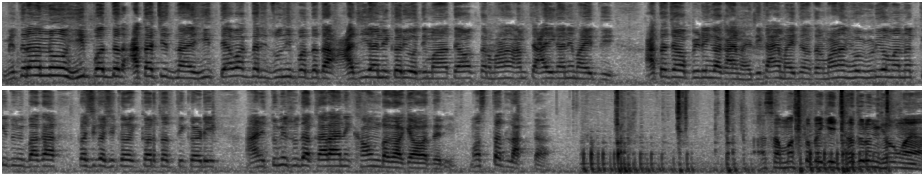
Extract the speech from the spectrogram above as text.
मित्रांनो ही पद्धत आताचीच नाही. ही त्या वक्ताची जुनी पद्धत आहे. आजी आणि करी होती मा. त्या तर म्हणा आमच्या आई गाणी माहिती. आताच्या पिढींगा काय माहिती काय माहिती नंतर म्हणा ह्यो व्हिडिओ मग नक्की तुम्ही बघा. कशी कशी करतात ती कडी. आणि तुम्ही सुद्धा करा आणि खाऊन बघा केव्हा तरी. मस्तच लागता. असा मस्तपैकी झदरून घेऊ माया.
